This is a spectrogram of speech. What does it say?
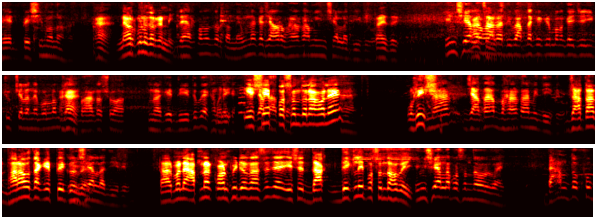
রেট বেশি মনে হয়। হ্যাঁ নেওয়ার কোনো দরকার নেই। দেখার কোনো দরকার নেই। ওনাকে যাওয়ার ভাড়াটা আমি ইনশাল্লাহ দিয়ে দিব। তাই দেখ। ইনশাল্লাহ আচ্ছা, ভাড়া দিব। আপনাকে মনে করি যে ইউটিউব চ্যানেলে বললাম যে হ্যাঁ। ভাড়াটা সহ ওনাকে দিয়ে দেবো এখান মানে থেকে। এসে পছন্দ না হলে হ্যাঁ। উনি যাতায়াত ভাড়াটা আমি দিয়ে দেবো। যাতায়াত ভাড়াও তাকে পে করবে ইনশাল্লাহ দিয়ে দেবো। তার মানে আপনার কনফিডেন্স আছে যে এসে দাগ দেখলেই পছন্দ হবেই? ইনশাল্লাহ পছন্দ হবে ভাই। দাম তো খুব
